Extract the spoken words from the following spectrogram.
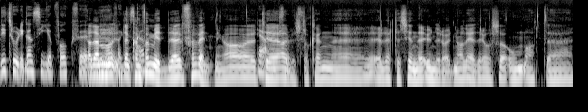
De tror de kan si opp folk før Ja, de, de faktisk kan? de kan formidle forventninger Ja, til ikke arbeidsstokken, eh, eller til sine underordna ledere også, om at eh,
